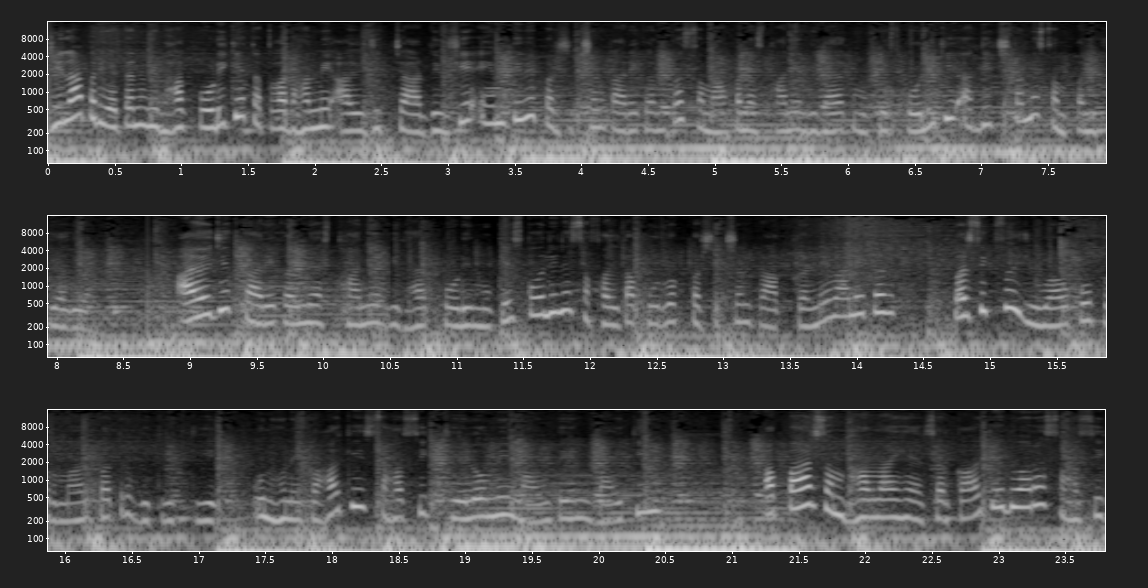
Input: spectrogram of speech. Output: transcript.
जिला पर्यटन विभाग पौड़ी के तत्वाधान में आयोजित चार दिवसीय एमटीवी प्रशिक्षण कार्यक्रम का समापन स्थानीय विधायक मुकेश कोहली की अध्यक्षता में संपन्न किया गया। आयोजित कार्यक्रम में स्थानीय विधायक पौड़ी मुकेश कोहली ने सफलता पूर्वक प्रशिक्षण प्राप्त करने वाले पर प्रशिक्षु युवाओं को प्रमाण पत्र वितरित किए। उन्होंने कहा कि साहसिक खेलों में माउंटेन बाइकिंग अपार संभावनाएँ हैं। सरकार के द्वारा साहसिक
